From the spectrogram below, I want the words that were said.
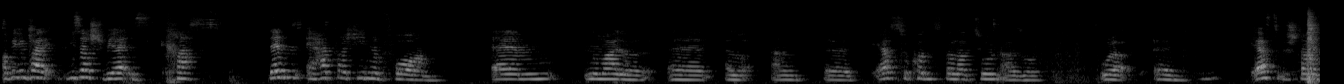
Auf jeden Fall, dieser Schwer ist krass. Denn er hat verschiedene Formen. Ähm, normale, äh, also äh, erste Konstellation, also, oder ähm, erste Gestalt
